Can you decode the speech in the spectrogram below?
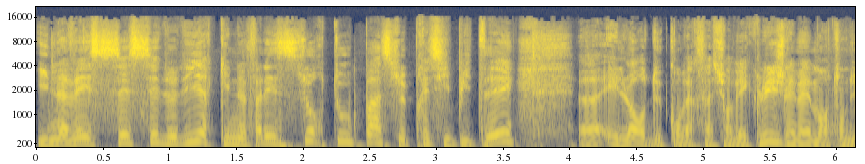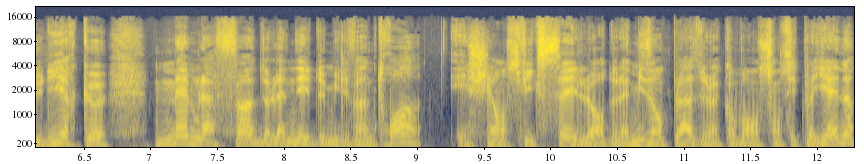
Il n'avait cessé de dire qu'il ne fallait surtout pas se précipiter. Euh, et lors de conversations avec lui, je l'ai même entendu dire que même la fin de l'année 2023, échéance fixée lors de la mise en place de la Convention citoyenne,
